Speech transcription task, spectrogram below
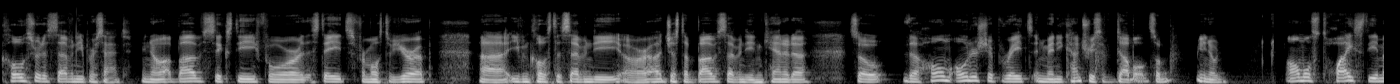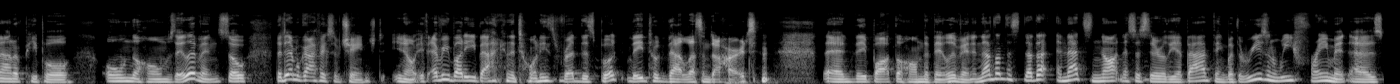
closer to 70%, you know, above 60 for the States, for most of Europe, uh, even close to 70 or uh, just above 70 in Canada. So the home ownership rates in many countries have doubled. So, you know, almost twice the amount of people own the homes they live in. So the demographics have changed. You know, if everybody back in the 20s read this book, they took that lesson to heart and they bought the home that they live in. And that's not that, and that's not necessarily a bad thing, but the reason we frame it as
